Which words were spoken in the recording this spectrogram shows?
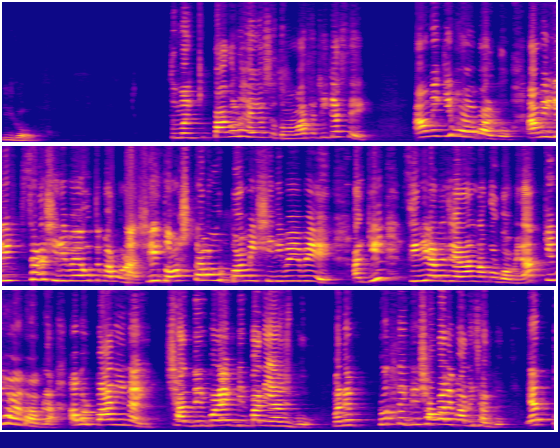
কি গো? তোমার কি পাগল হয়ে গেছো? তোমার মাথা ঠিক আছে? আমি কীভাবে পারব? আমি লিফট ছাড়া সিঁড়ি বেয়ে উঠতে পারব না। সেই দশতলা উঠবো আমি সিঁড়ি বেয়ে বেয়ে। আর কি? সিরিয়ালে যে রান্না করব আমি না? কীভাবে ভাবলা? আবার পানি নাই। সাত দিন পরে একদিন পানি আসব। মানে প্রত্যেকদিন সকালে পানি ছাড়বো এত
